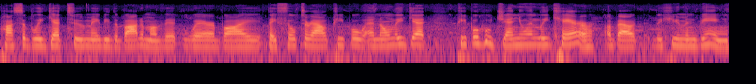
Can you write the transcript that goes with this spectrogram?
possibly get to maybe the bottom of it whereby they filter out people and only get people who genuinely care about the human being.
